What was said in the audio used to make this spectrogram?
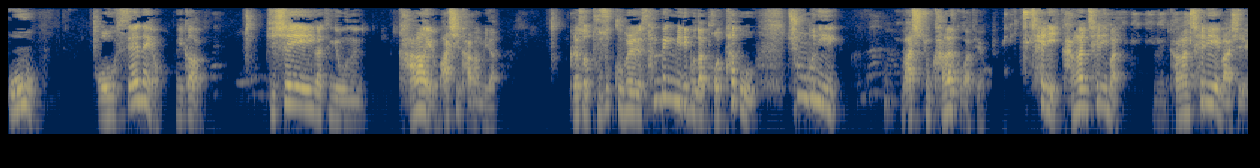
오, 오 세네요. 그러니까 BCA 같은 경우는 강해요. 맛이 강합니다. 그래서 두 스쿱을 300ml보다 더 타도 충분히 맛이 좀 강할 것 같아요. 체리, 강한 체리 맛. 음, 강한 체리의 맛이에요.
